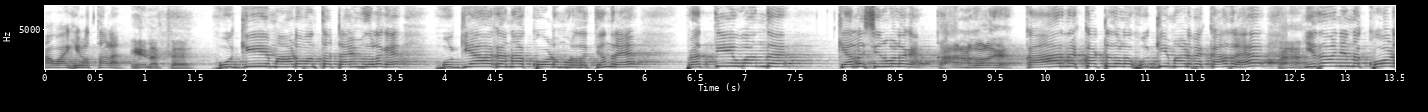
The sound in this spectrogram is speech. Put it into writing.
ಅವಾಗ ಹೇಳ್ತಾಳ. ಏನತ್ತ ಹುಗ್ಗಿ ಮಾಡುವಂಥ ಟೈಮ್ದೊಳಗೆ ಹುಗ್ಗ್ಯಾಗನ ಕೋಡ್ ಮುರಿದೈತಿ ಅಂದ್ರೆ ಪ್ರತಿ ಒಂದು ಕೆಲಸಿನ ಒಳಗೆ ಕಾರಣದೊಳಗೆ. ಕಾರಣ ಕಟ್ಟದೊಳಗೆ ಹುಗ್ಗಿ ಮಾಡಬೇಕಾದ್ರೆ. ಇದ ನಿನ್ನ ಕೋಡ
